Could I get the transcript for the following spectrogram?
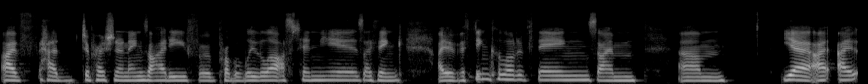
I've had depression and anxiety for probably the last 10 years. I think I overthink a lot of things. I'm um yeah, I, I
